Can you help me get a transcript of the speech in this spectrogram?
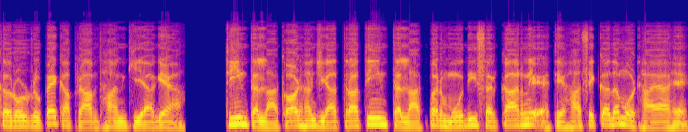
करोड़ रुपए का प्रावधान किया गया। तीन तलाक और हज यात्रा तीन तलाक पर मोदी सरकार ने ऐतिहासिक कदम उठाया है,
